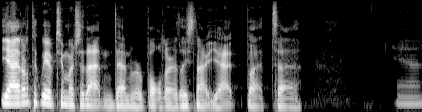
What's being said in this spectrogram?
yeah, I don't think we have too much of that in Denver, Boulder, at least not yet. But uh, Yeah.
